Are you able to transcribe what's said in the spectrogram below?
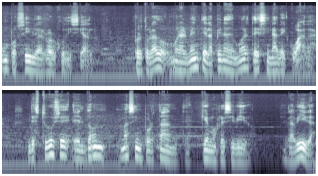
un posible error judicial. Por otro lado, moralmente la pena de muerte es inadecuada destruye el don más importante que hemos recibido, la vida.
